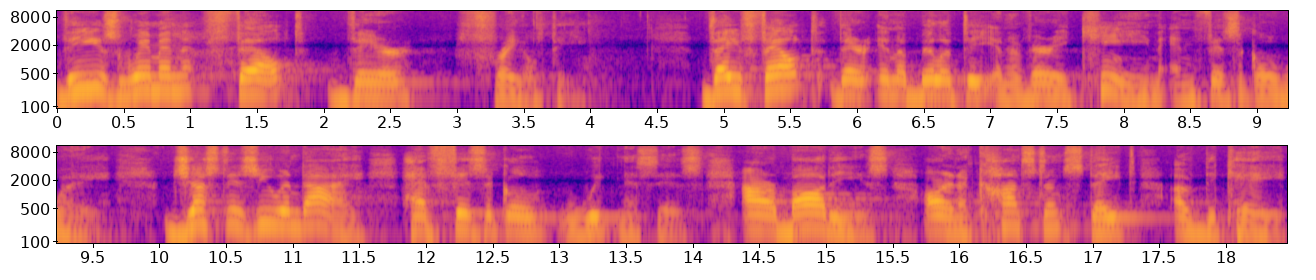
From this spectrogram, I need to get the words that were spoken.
These women felt their frailty. They felt their inability in a very keen and physical way. Just as you and I have physical weaknesses, our bodies are in a constant state of decay.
